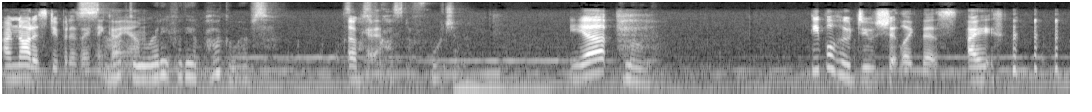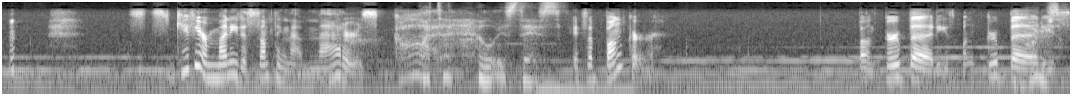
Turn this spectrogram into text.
I'm not as stupid as I think I am. and ready for the apocalypse. This okay. Cost a fortune. Yep. People who do shit like this, I give your money to something that matters. God. What the hell is this? It's a bunker. Bunker buddies, bunker buddies.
